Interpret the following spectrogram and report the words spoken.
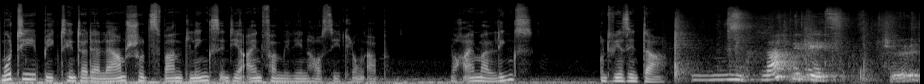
Mutti biegt hinter der Lärmschutzwand links in die Einfamilienhaussiedlung ab. Noch einmal links und wir sind da. Na, wie geht's? Schön.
